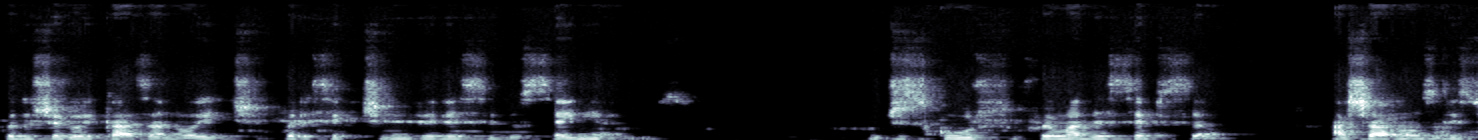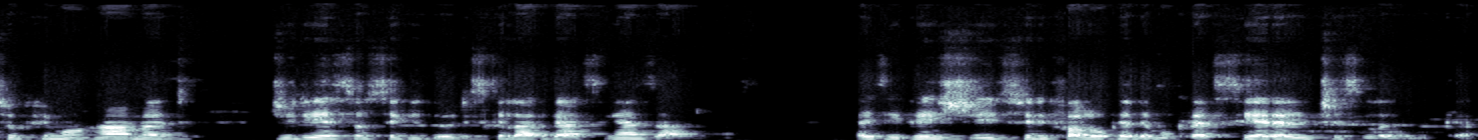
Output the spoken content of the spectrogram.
Quando chegou em casa à noite, parecia que tinha envelhecido 100 anos. O discurso foi uma decepção. Achávamos que Sufi Muhammad diria a seus seguidores que largassem as armas. Mas, em vez disso, ele falou que a democracia era anti-islâmica,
